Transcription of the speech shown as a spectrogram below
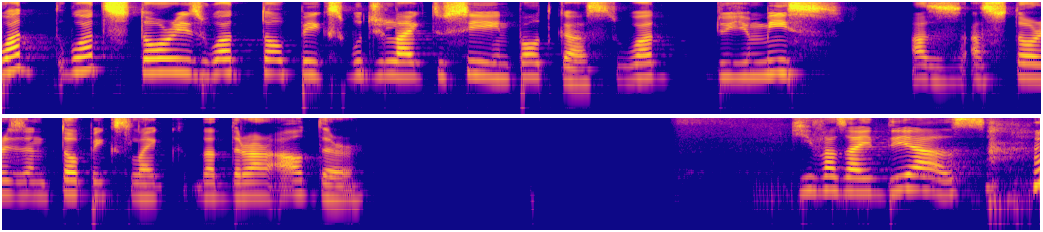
What what stories, what topics would you like to see in podcasts? What do you miss as as stories and topics like that there are out there? Give us ideas.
